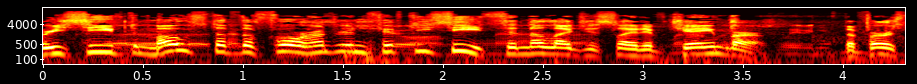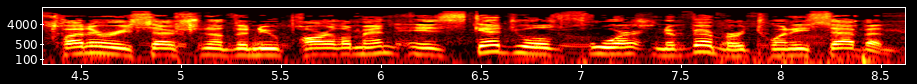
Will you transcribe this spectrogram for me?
received most of the 450 seats in the legislative chamber. The first plenary session of the new parliament is scheduled for November 27.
